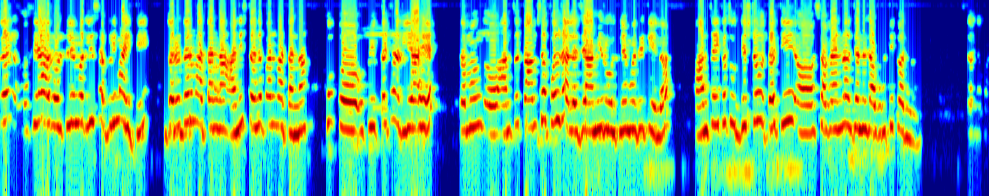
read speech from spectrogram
तर ह्या रोल प्ले मधली सगळी माहिती गरोदर मातांना आणि स्तनपान मातांना खूप उपयुक्त ठरली आहे. तर मग आमचं काम सफल झालं जे आम्ही रोल प्ले मध्ये केलं. आमचं एकच उद्दिष्ट होतं की सगळ्यांना जनजागृती करणं. स्तनपान.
